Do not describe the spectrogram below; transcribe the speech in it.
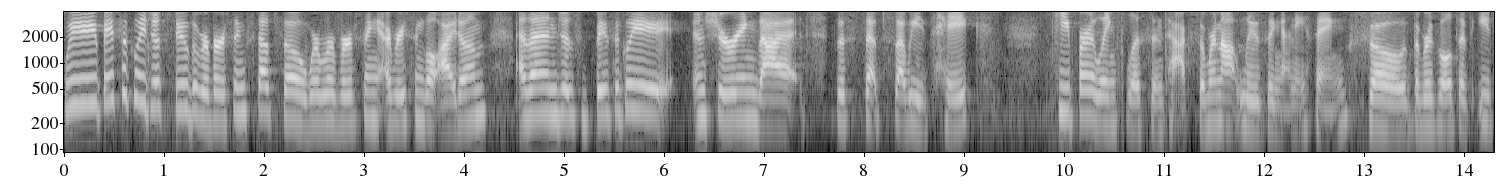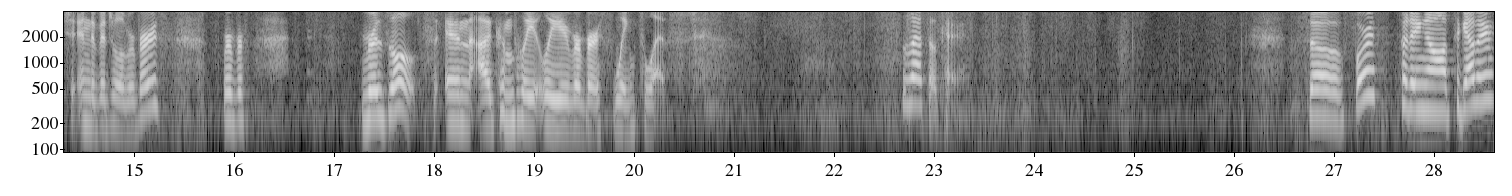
we basically just do the reversing step, so we're reversing every single item, and then just basically ensuring that the steps that we take keep our linked list intact, so we're not losing anything. So the result of each individual reverse rever results in a completely reverse linked list. So that's okay. So fourth, putting it all together,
